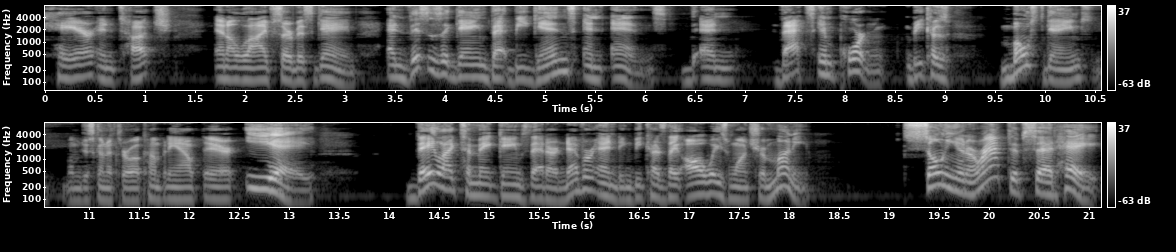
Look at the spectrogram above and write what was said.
care and touch in a live service game. And this is a game that begins and ends, and that's important because most games. I'm just going to throw a company out there, EA they like to make games that are never ending because they always want your money. Sony Interactive said, hey,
